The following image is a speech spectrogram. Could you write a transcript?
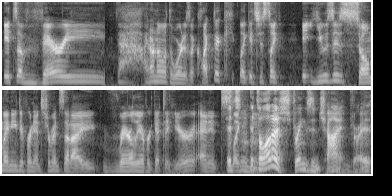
it's a very, I don't know what the word is, eclectic. Like it's just like it uses so many different instruments that I rarely ever get to hear, and it's, it's like it's a lot of strings and chimes right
